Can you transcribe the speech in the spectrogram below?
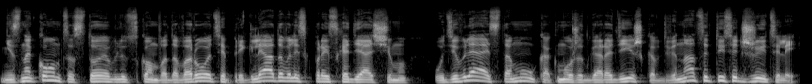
Незнакомцы, стоя в людском водовороте, приглядывались к происходящему, удивляясь тому, как может городишко в 12 тысяч жителей,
